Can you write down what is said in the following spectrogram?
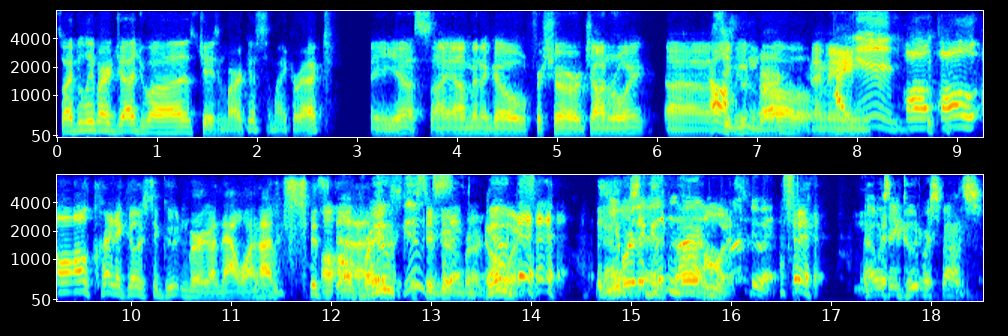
so I believe our judge was Jason Marcus. Am I correct? yes, I, I'm gonna go for sure. John Roy, uh, Oh. Steve Guttenberg. Oh. I mean, I- all, all, all credit goes to Guttenberg on that one. I was just. all, all uh, praise to Steve Guttenberg. Goots. Always. You were the a- Guttenberg. Always. Undo it. That was a good response.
